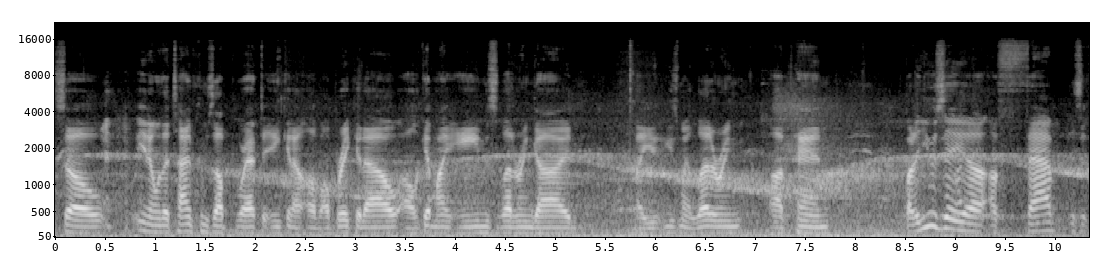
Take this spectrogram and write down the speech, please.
So, you know, when the time comes up where I have to ink it, I'll, I'll break it out. I'll get my Ames lettering guide. I use my lettering uh, pen. But I use a, uh, a Fab, is it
